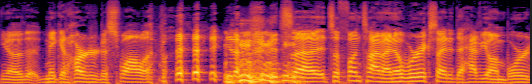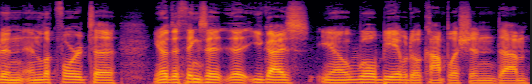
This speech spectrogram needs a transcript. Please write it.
you know, make it harder to swallow. But you know, it's uh, it's a fun time. I know we're excited to have you on board and, and look forward to you know the things that, that you guys you know will be able to accomplish and. Um,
